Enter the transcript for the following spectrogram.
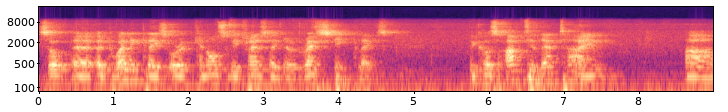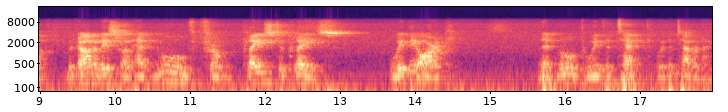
So uh, a dwelling place, or it can also be translated a resting place. Because up to that time, uh, the God of Israel had moved from place to place with the ark that moved with the tent, with the tabernacle.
